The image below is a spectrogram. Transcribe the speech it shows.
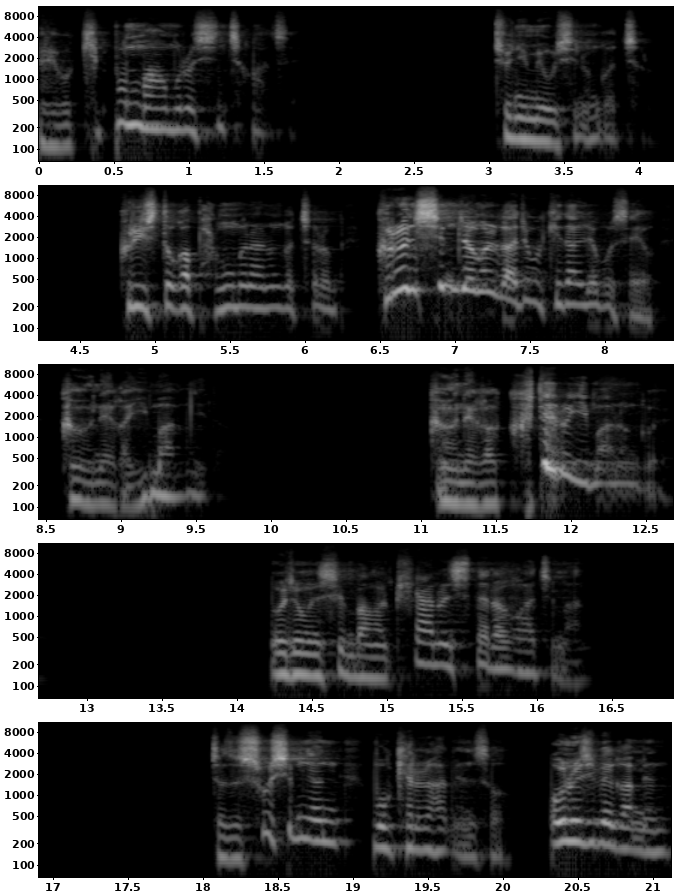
그리고 기쁜 마음으로 신청하세요. 주님이 오시는 것처럼 그리스도가 방문하는 것처럼 그런 심정을 가지고 기다려 보세요. 그 은혜가 임합니다. 그 은혜가 그대로 임하는 거예요. 요즘은 신방을 피하는 시대라고 하지만 저도 수십 년 목회를 하면서 어느 집에 가면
